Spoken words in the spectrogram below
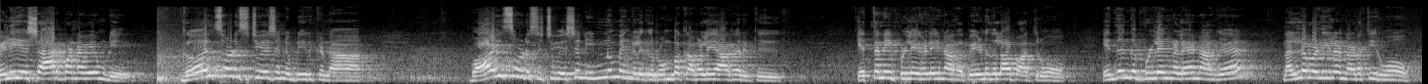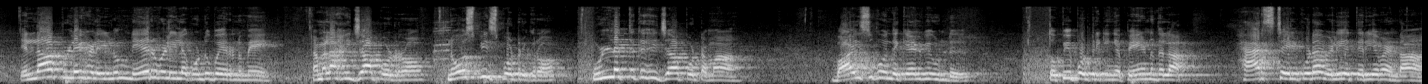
வெளியே ஷேர் பண்ணவே முடியாது. கேர்ள்ஸோட சுச்சுவேஷன் எப்படி இருக்குன்னா பாய்ஸோட சுச்சுவேஷன் இன்னும் எங்களுக்கு ரொம்ப கவலையாக இருக்குது எத்தனை பிள்ளைகளை நாங்கள் பேணுதலாக பார்த்துருவோம் எந்தெந்த பிள்ளைங்களை நாங்கள் நல்ல வழியில் நடத்திடுவோம் எல்லா பிள்ளைகளிலும் நேர் வழியில் கொண்டு போயிடணுமே நம்மளாம் ஹிஜாப் போடுறோம் நோஸ் பீஸ் போட்டிருக்கிறோம். உள்ளத்துக்கு ஹிஜாப் போட்டோமா? பாய்ஸுக்கும் இந்த கேள்வி உண்டு. தொப்பி போட்டிருக்கீங்க பேணுதலாக ஹேர் ஸ்டைல் கூட வெளியே தெரிய வேண்டாம்.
